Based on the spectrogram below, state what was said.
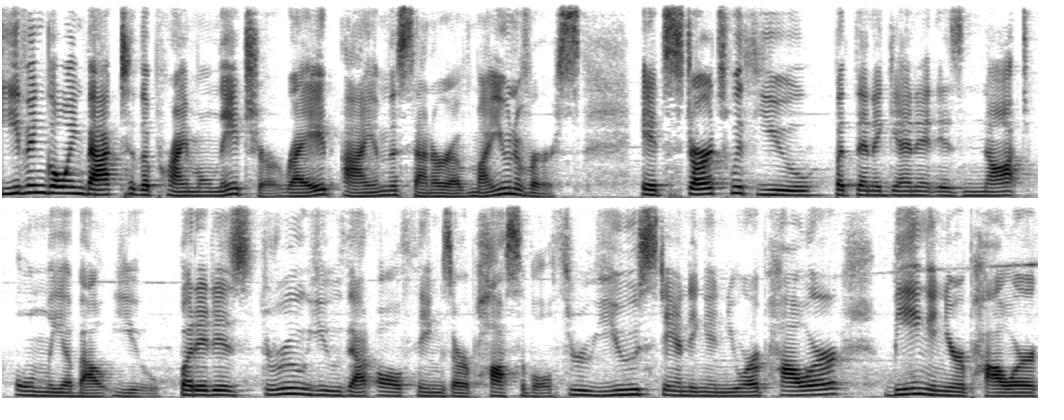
even going back to the primal nature, right? I am the center of my universe. It starts with you, but then again, it is not only about you, but it is through you that all things are possible. Through you standing in your power, being in your power,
